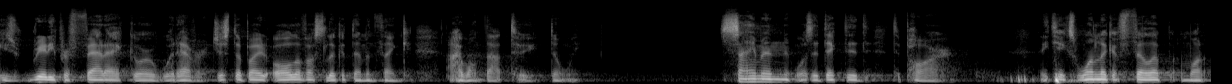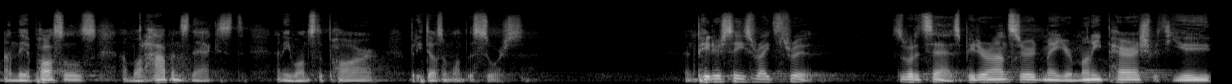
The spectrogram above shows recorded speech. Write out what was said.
who's really prophetic or whatever, just about all of us look at them and think, I want that too, don't we? Simon was addicted to power. And he takes one look at Philip and, what, and the apostles and what happens next, and he wants the power, but he doesn't want the source. And Peter sees right through it. This is what it says. Peter answered, May your money perish with you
